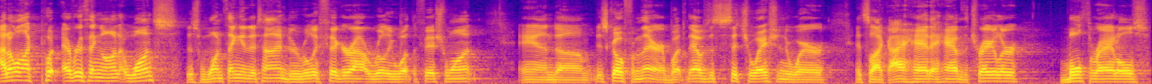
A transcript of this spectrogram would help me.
I don't like put everything on at once, just one thing at a time to really figure out really what the fish want and um, just go from there. But that was just a situation to where it's like I had to have the trailer, both rattles,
